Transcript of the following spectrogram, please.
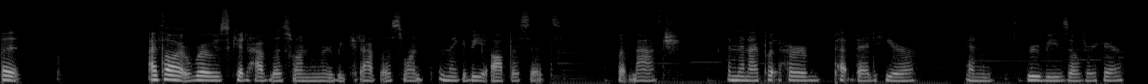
But I thought Rose could have this one Ruby could have this one. And they could be opposites, but match. And then I put her pet bed here and Ruby's over here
